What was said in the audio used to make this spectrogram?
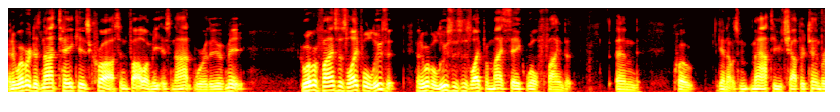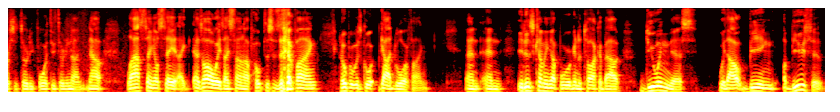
And whoever does not take his cross and follow me is not worthy of me. Whoever finds his life will lose it, and whoever loses his life for my sake will find it. End quote. Again, that was Matthew chapter 10, verses 34 through 39. Now, last thing I'll say, as always, I sign off. Hope this is edifying. Hope it was God glorifying. And, and it is coming up where we're going to talk about doing this without being abusive,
